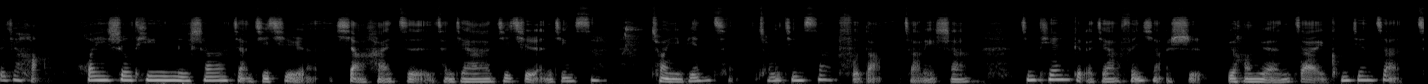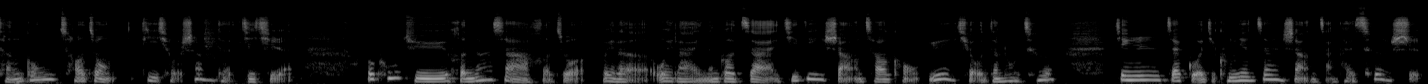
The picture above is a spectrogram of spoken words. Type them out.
大家好，欢迎收听丽莎讲机器人，小孩子参加机器人竞赛、创意编程、创客竞赛辅导，找丽莎。今天给大家分享的是宇航员在空间站成功操纵地球上的机器人。欧空局和 NASA 合作，为了未来能够在基地上操控月球登陆车，近日在国际空间站上展开测试。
